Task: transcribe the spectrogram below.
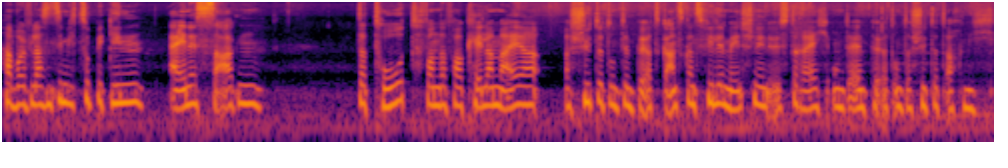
Herr Wolf, lassen Sie mich zu Beginn eines sagen. Der Tod von der Frau Kellermeier erschüttert und empört ganz, ganz viele Menschen in Österreich und er empört und erschüttert auch mich.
